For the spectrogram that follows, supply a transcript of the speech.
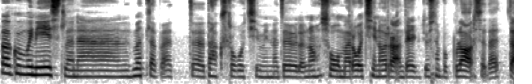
aga kui mõni eestlane nüüd mõtleb, et äh, tahaks Rootsi minna tööle, noh, Soome, Rootsi, Norra on tegelikult üsna populaarsed, et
